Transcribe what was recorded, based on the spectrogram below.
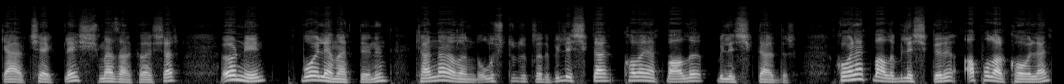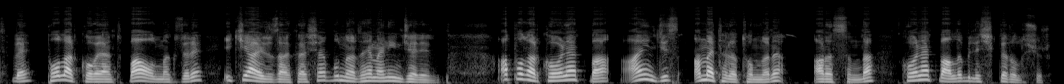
gerçekleşmez arkadaşlar. Örneğin bu elementlerinin kendi aralarında oluşturdukları bileşikler kovalent bağlı bileşiklerdir. Kovalent bağlı bileşikleri apolar kovalent ve polar kovalent bağ olmak üzere ikiye ayırırız arkadaşlar. Bunları da hemen inceleyelim. Apolar kovalent bağ aynı cins ametal atomları arasında kovalent bağlı bileşikler oluşur.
